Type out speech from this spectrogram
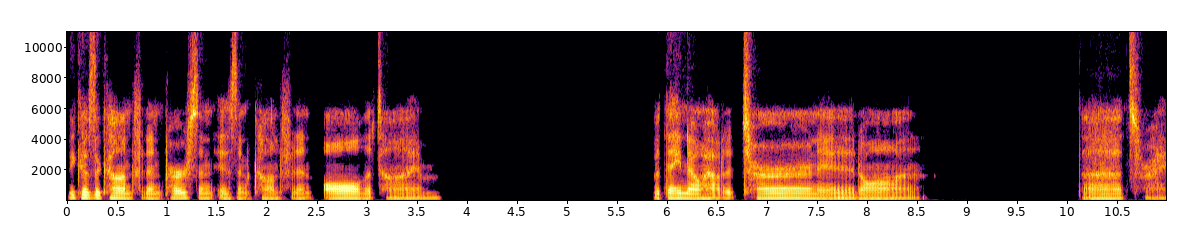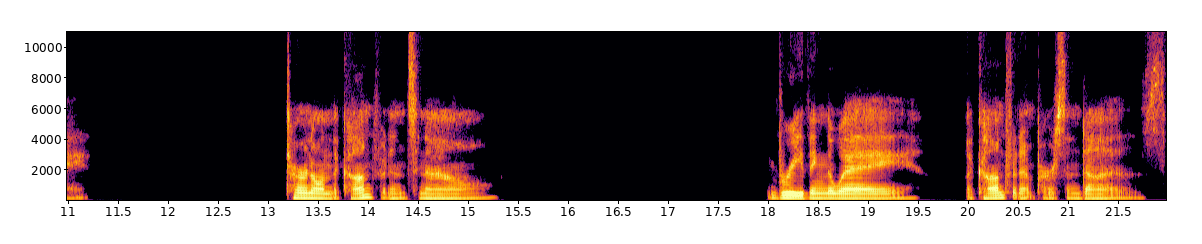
Because a confident person isn't confident all the time, but they know how to turn it on. That's right. Turn on the confidence now. breathing the way a confident person does,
